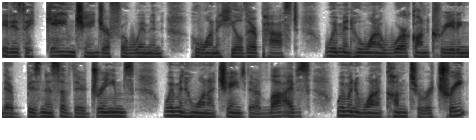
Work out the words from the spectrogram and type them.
It is a game changer for women who want to heal their past, women who want to work on creating their business of their dreams, women who want to change their lives, women who want to come to retreat.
